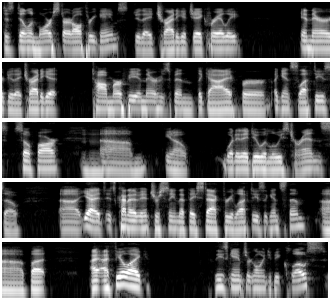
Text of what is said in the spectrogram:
Does Dylan Moore start all three games? Do they try to get Jake Fraley in there? Do they try to get Tom Murphy in there, who's been the guy for against lefties so far? Mm-hmm. Um, you know, what do they do with Luis Torrens? So, uh, yeah, it's, it's kind of interesting that they stack three lefties against them. Uh, but I, I, feel like these games are going to be close.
